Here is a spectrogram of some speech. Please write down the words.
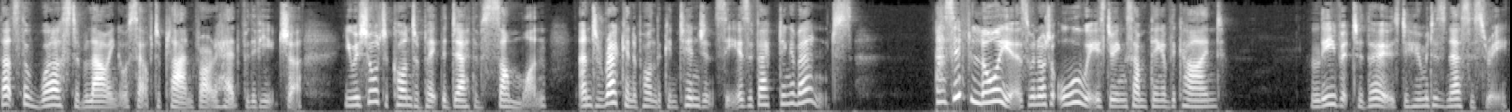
That's the worst of allowing yourself to plan far ahead for the future. You are sure to contemplate the death of some one, and to reckon upon the contingency as affecting events. As if lawyers were not always doing something of the kind. Leave it to those to whom it is necessary.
